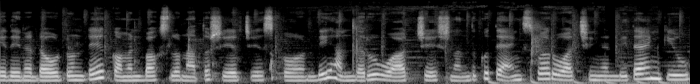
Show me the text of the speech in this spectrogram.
ఏదైనా డౌట్ ఉంటే కామెంట్ బాక్స్లో నాతో షేర్ చేసుకోండి. అందరూ వాచ్ చేసినందుకు థ్యాంక్స్ ఫర్ వాచింగ్ అండి. Thank you.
